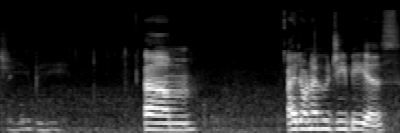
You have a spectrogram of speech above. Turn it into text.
GB. Um, I don't know who GB is.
